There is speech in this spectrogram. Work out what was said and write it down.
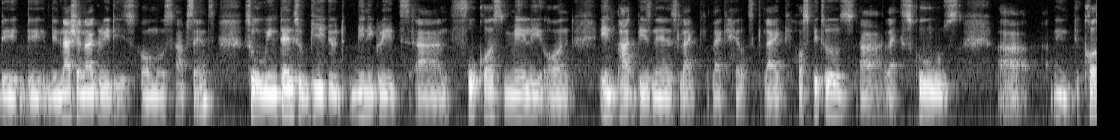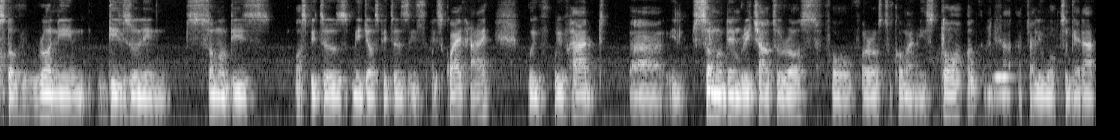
the, the, the national grid is almost absent. So we intend to build mini grids and focus mainly on impact business like like health, like hospitals, like schools, I mean, the cost of running diesel in some of these hospitals, major hospitals, is, is quite high. We've we've had uh, some of them reach out to us for, for us to come and install and actually work together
